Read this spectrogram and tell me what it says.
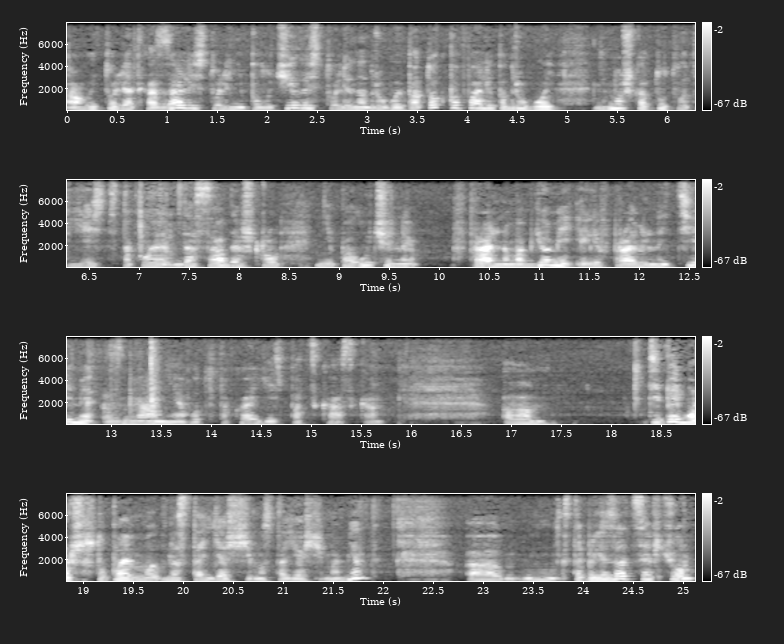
а вы то ли отказались, то ли не получилось, то ли на другой поток попали по другой. Немножко тут вот есть такое досада, что не получены в правильном объеме или в правильной теме знания. Вот такая есть подсказка. Теперь больше вступаем мы в настоящий, настоящий момент – стабилизация в чем?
